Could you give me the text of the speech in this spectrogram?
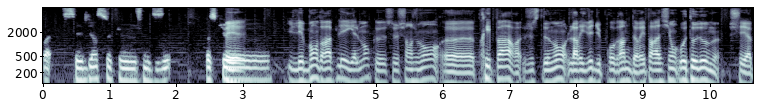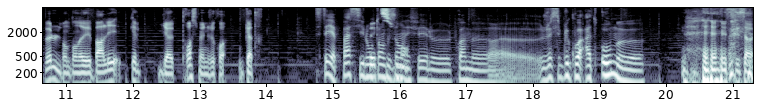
Ouais, c'est bien ce que je me disais. Parce que. Et- Il est bon de rappeler également que ce changement euh, prépare justement l'arrivée du programme de réparation autonome chez Apple dont on avait parlé il y a trois semaines je crois, ou quatre. C'était il y a pas si longtemps que ça, en effet, le, le programme. euh, je sais plus quoi, at home. c'est ça.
